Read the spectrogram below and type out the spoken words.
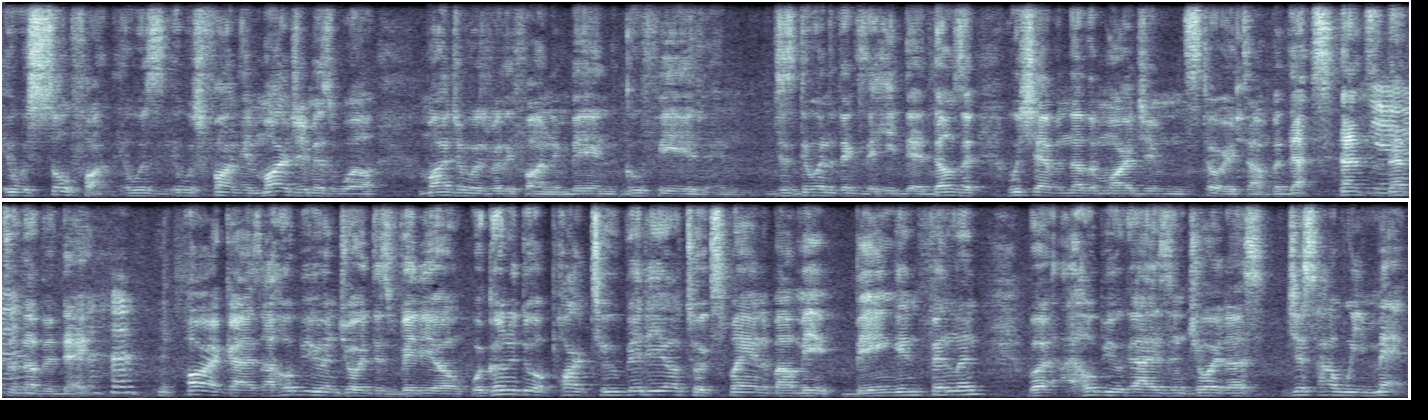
it was so fun. It was it was fun and margin as well margin was really fun and being goofy and, and just doing the things that he did. Those are we should have another margin story time but that's that's that's another day. All right guys i hope you enjoyed this video. We're going to do a part two video to explain about me being in finland but i hope you guys enjoyed us just how we met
